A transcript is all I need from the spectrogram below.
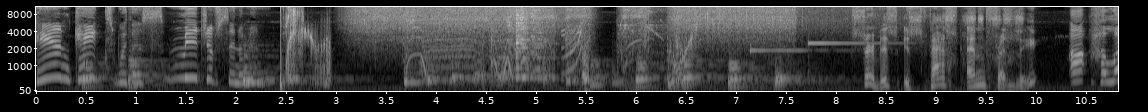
pancakes with a smidge of cinnamon. Service is fast and friendly. Uh, hello?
